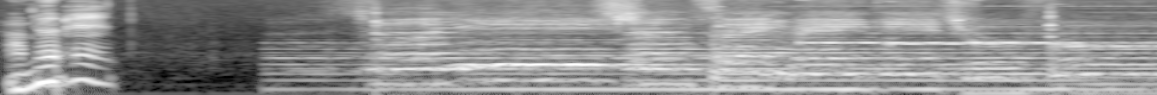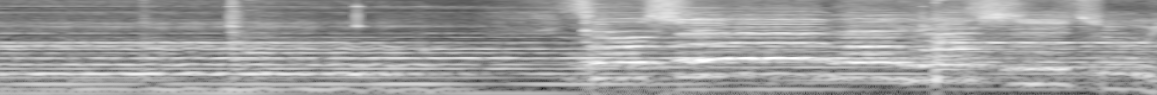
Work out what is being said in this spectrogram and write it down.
阿门。show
